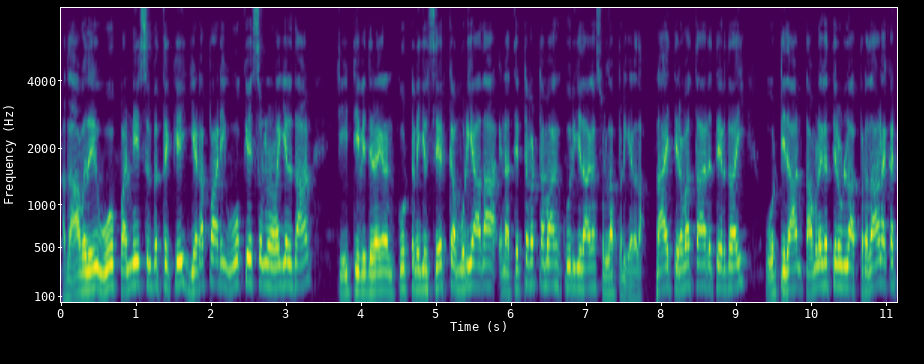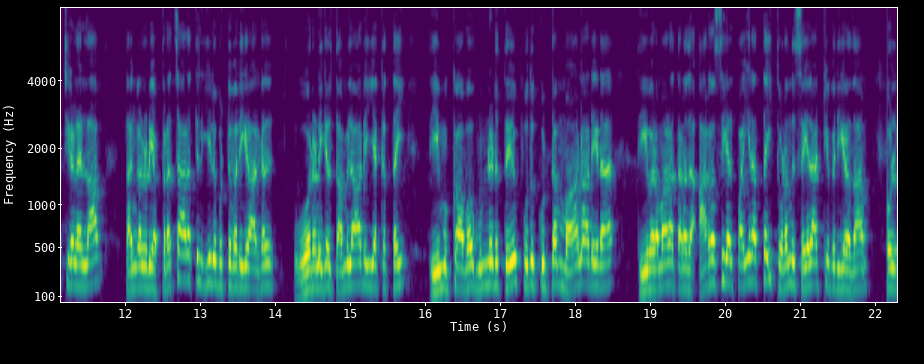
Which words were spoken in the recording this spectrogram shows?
அதாவது ஓ பன்னீர்செல்வத்துக்கு எடப்பாடி ஓகே சொன்ன நிலையில்தான் டிடிவி தினகரன் கூட்டணியில் சேர்க்க முடியாதா என திட்டவட்டமாக கூறியதாக சொல்லப்படுகிறதா. ரெண்டாயிரத்தி இருபத்தாறு தேர்தலை ஒட்டிதான் தமிழகத்தில் உள்ள பிரதான கட்சிகள் எல்லாம் தங்களுடைய பிரச்சாரத்தில் ஈடுபட்டு வருகிறார்கள். ஓரணியில் தமிழ்நாடு இயக்கத்தை திமுகவை முன்னெடுத்து பொதுக்கூட்டம் மாநாடு என தீவிரமான தனது அரசியல் பயணத்தை தொடர்ந்து செயலாற்றி வருகிறதாம் போல்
